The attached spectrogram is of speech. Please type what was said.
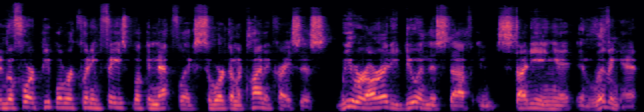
And before people were quitting Facebook and Netflix to work on the climate crisis, we were already doing this stuff and studying it and living it.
